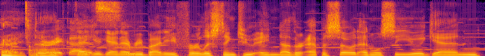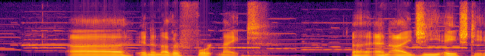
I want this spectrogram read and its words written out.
All right. All right, Thank you again, everybody, for listening to another episode, and we'll see you again uh, in another fortnight. Uh, N I G H T.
